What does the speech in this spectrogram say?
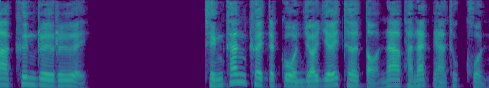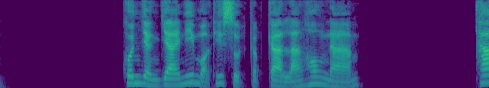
มากขึ้นเรื่อยๆ ถึงขั้นเคยตะโกนย้อยเย้ยเธอต่อหน้าพนักงานทุกคน คนอย่างยายนี่เหมาะที่สุดกับการล้างห้องน้ำ ถ้า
